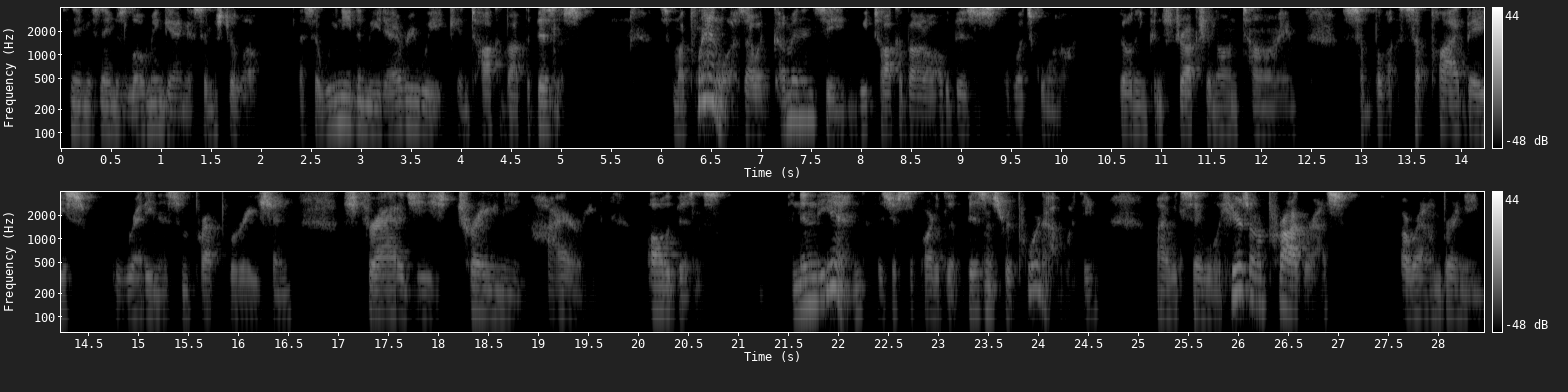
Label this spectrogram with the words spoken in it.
his name. His name is Lo Mingang. I said, Mr. Lowe, I said, we need to meet every week and talk about the business. So my plan was I would come in and see, we talk about all the business of what's going on, building construction on time, supply base readiness and preparation, strategies, training, hiring, all the business. And in the end, as just a part of the business report out with him, I would say, well, here's our progress around bringing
